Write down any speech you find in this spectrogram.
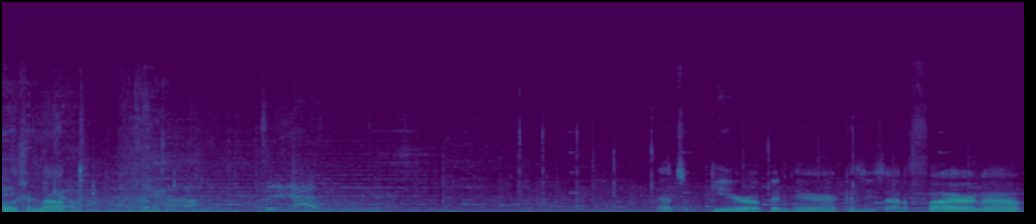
Potion knocked. Add some gear up in here because he's out of fire now.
